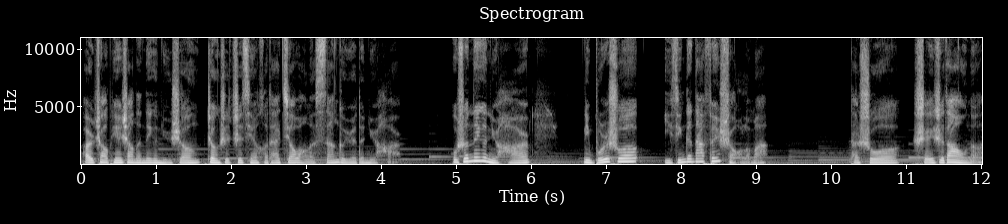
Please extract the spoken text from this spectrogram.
而照片上的那个女生正是之前和他交往了三个月的女孩。”我说：“那个女孩，你不是说已经跟他分手了吗？”他说：“谁知道呢？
